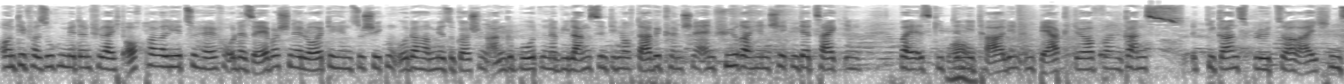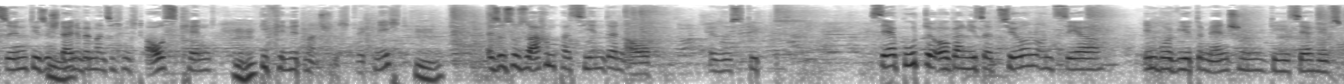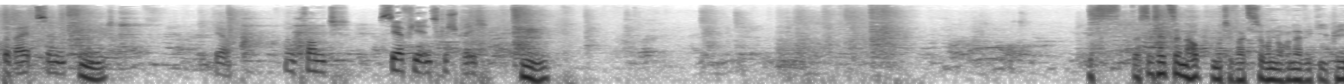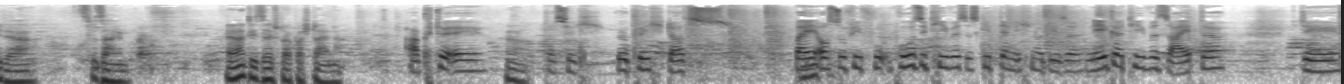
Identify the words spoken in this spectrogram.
Und die versuchen mir dann vielleicht auch parallel zu helfen oder selber schnell Leute hinzuschicken oder haben mir sogar schon angeboten, na, wie lange sind die noch da? Wir können schnell einen Führer hinschicken, der zeigt ihnen, weil es gibt wow. in Italien in Bergdörfern ganz die ganz blöd zu erreichen sind. Diese Steine, wenn man sich nicht auskennt, die findet man schlichtweg nicht. Also so Sachen passieren dann auch. Also es gibt sehr gute Organisationen und sehr involvierte Menschen, die sehr hilfsbereit sind. Und ja, man kommt sehr viel ins Gespräch. Ist, das ist jetzt deine Hauptmotivation, noch in der Wikipedia zu sein. Ja, diese Stolpersteine. Aktuell, Ja. dass ich wirklich das, weil auch so viel Positives, es gibt ja nicht nur diese negative Seite, die,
